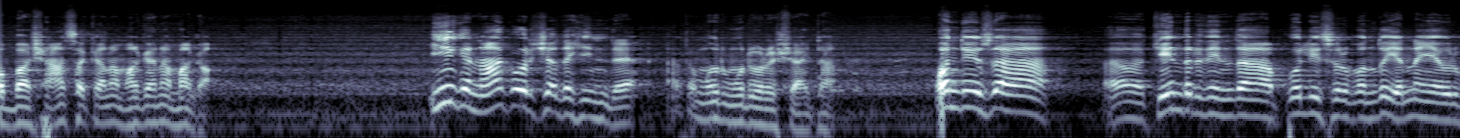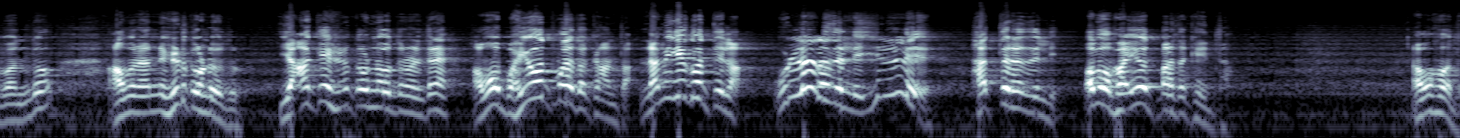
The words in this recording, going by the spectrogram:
ಒಬ್ಬ ಶಾಸಕನ ಮಗನ ಮಗ. ಈಗ ನಾಲ್ಕು ವರ್ಷದ ಹಿಂದೆ, ಅಥವಾ ಮೂರು ಮೂರು ವರ್ಷ ಆಯಿತಾ, ಒಂದು ದಿವಸ ಕೇಂದ್ರದಿಂದ ಪೊಲೀಸರು ಬಂದು, ಎನ್ ಐ ಅವರು ಬಂದು ಅವನನ್ನು ಹಿಡ್ಕೊಂಡು ಹೋದರು. ಯಾಕೆ ಹಿಡ್ಕೊಂಡು ಹೋದ್ರು ಅಂದರೆ ಅವ ಭಯೋತ್ಪಾದಕ ಅಂತ. ನಮಗೆ ಗೊತ್ತಿಲ್ಲ. ಉಳ್ಳಾಲದಲ್ಲಿ, ಇಲ್ಲಿ, ಹತ್ತಿರದಲ್ಲಿ ಒಬ್ಬ ಭಯೋತ್ಪಾದಕ ಇದ್ದ. ಅವ ಹೋದ.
